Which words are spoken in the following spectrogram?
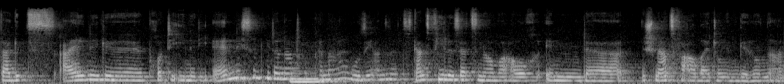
Da gibt es einige Proteine, die ähnlich sind wie der Natriumkanal, mhm. wo sie ansetzt. Ganz viele setzen aber auch in der Schmerzverarbeitung im Gehirn an.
